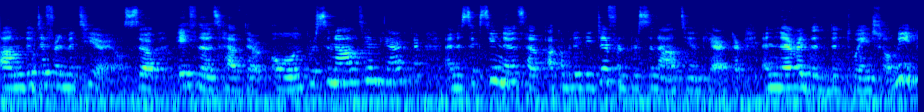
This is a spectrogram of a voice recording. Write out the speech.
um, the different materials. So eighth notes have their own personality and character, and the 16 notes have a completely different personality and character, and never the, the twain shall meet,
